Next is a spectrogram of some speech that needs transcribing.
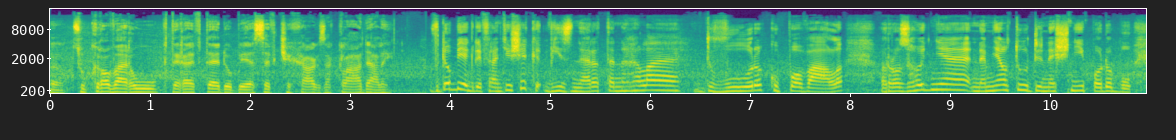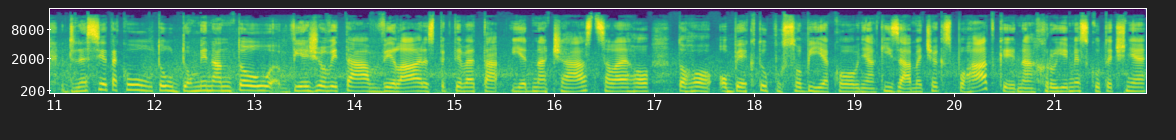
eh, cukrovarů, které v té době se v Čechách zakládaly. V době, kdy František Wiesner tenhle dvůr kupoval, rozhodně neměl tu dnešní podobu. Dnes je takovou tou dominantou věžovitá vila, respektive ta jedna část celého toho objektu působí jako nějaký zámeček z pohádky. Na Chrudim je skutečně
